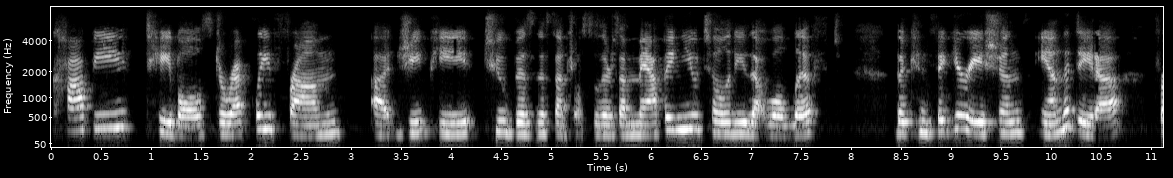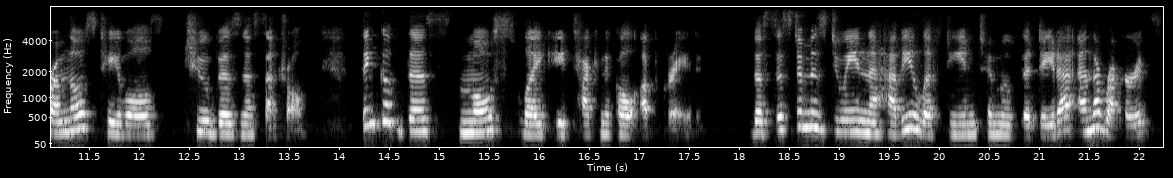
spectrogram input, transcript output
copy tables directly from uh, GP to Business Central. So there's a mapping utility that will lift the configurations and the data from those tables to Business Central. Think of this most like a technical upgrade. The system is doing the heavy lifting to move the data and the records,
